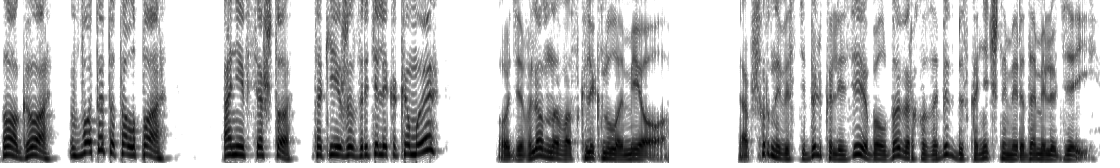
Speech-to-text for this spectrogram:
«Ого, вот эта толпа! Они все что, такие же зрители, как и мы?» Удивленно воскликнула Мио. Обширный вестибюль Колизея был доверху забит бесконечными рядами людей.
